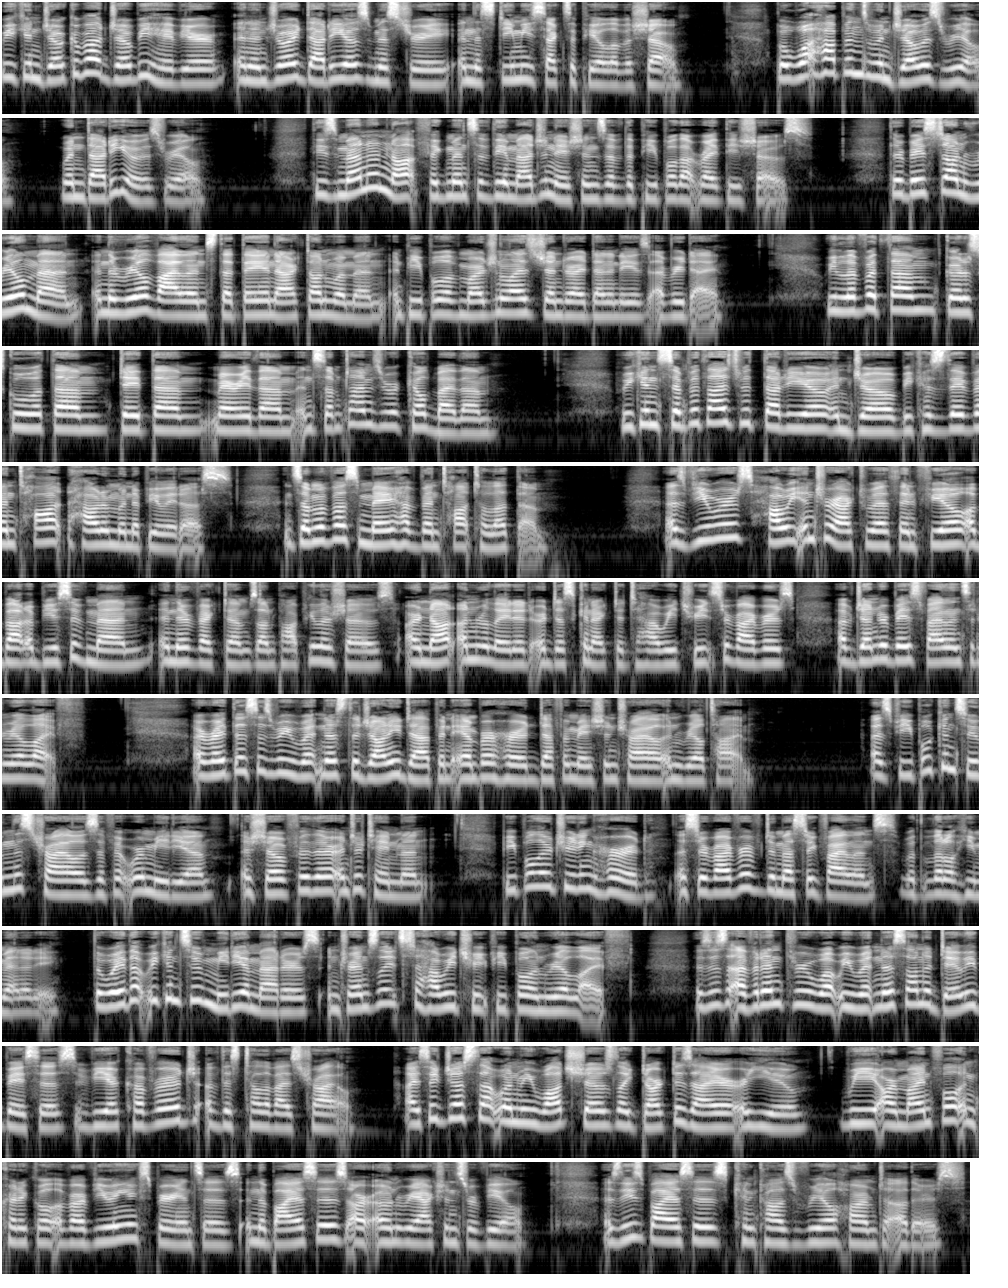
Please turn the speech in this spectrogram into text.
we can joke about Joe behavior and enjoy Dario's mystery and the steamy sex appeal of a show. But what happens when Joe is real? When Dario is real? These men are not figments of the imaginations of the people that write these shows. They're based on real men and the real violence that they enact on women and people of marginalized gender identities every day. We live with them, go to school with them, date them, marry them, and sometimes we're killed by them. We can sympathize with Dario and Joe because they've been taught how to manipulate us, and some of us may have been taught to let them. As viewers, how we interact with and feel about abusive men and their victims on popular shows are not unrelated or disconnected to how we treat survivors of gender based violence in real life. I write this as we witness the Johnny Depp and Amber Heard defamation trial in real time. As people consume this trial as if it were media, a show for their entertainment, people are treating Heard, a survivor of domestic violence, with little humanity. The way that we consume media matters and translates to how we treat people in real life. This is evident through what we witness on a daily basis via coverage of this televised trial. I suggest that when we watch shows like Dark Desire or You, we are mindful and critical of our viewing experiences and the biases our own reactions reveal, as these biases can cause real harm to others.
